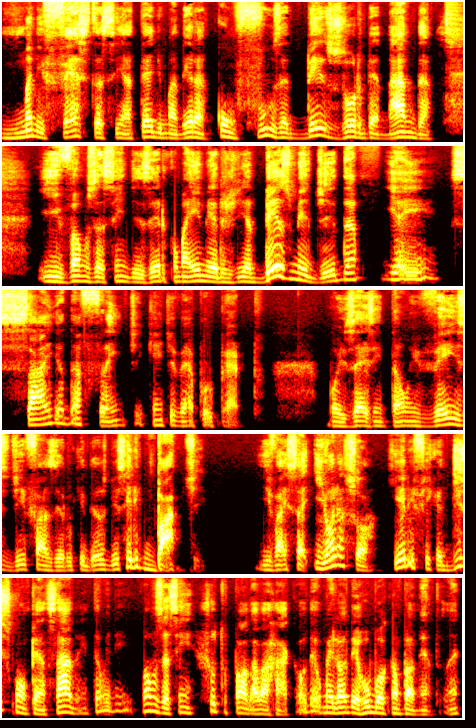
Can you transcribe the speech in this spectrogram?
manifesta-se até de maneira confusa, desordenada e vamos assim dizer com uma energia desmedida e aí saia da frente quem tiver por perto. Moisés então, em vez de fazer o que Deus disse, ele bate e vai sair. E olha só, que ele fica descompensado, então ele, vamos assim, chuta o pau da barraca, ou melhor, derruba o acampamento, né?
